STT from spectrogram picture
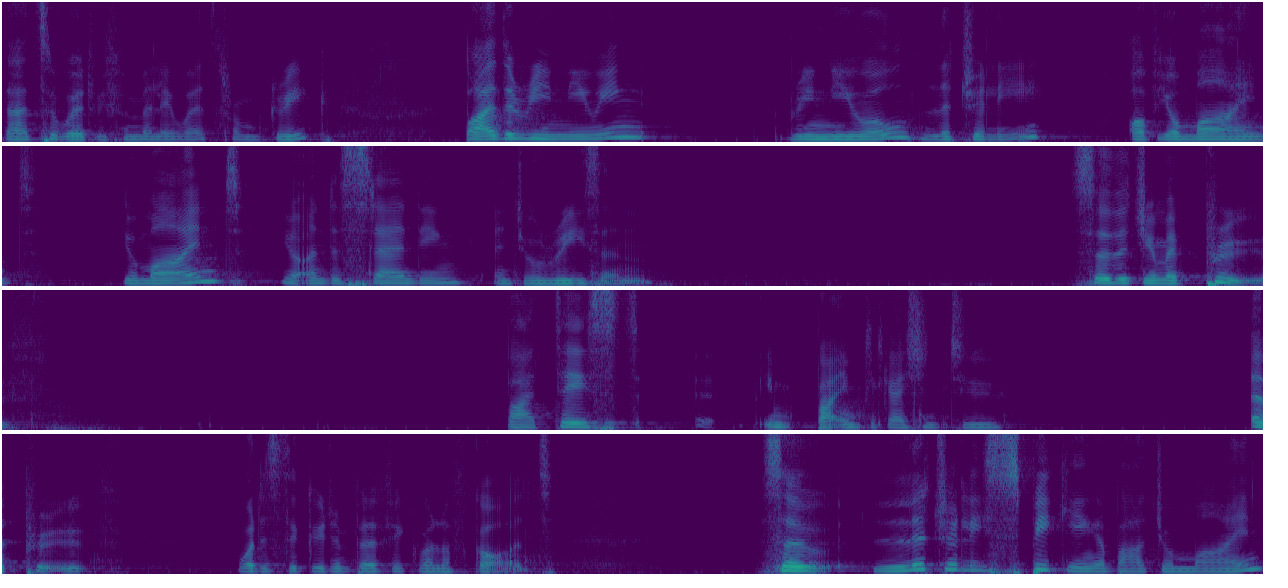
that's a word we're familiar with from Greek, by the renewing, renewal, literally, of your mind. Your mind, your understanding, and your reason. So that you may prove, by test, uh, by implication, to approve what is the good and perfect will of God. So, literally speaking about your mind,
